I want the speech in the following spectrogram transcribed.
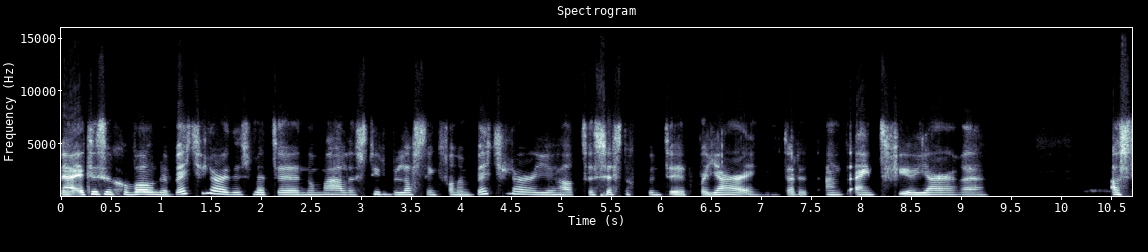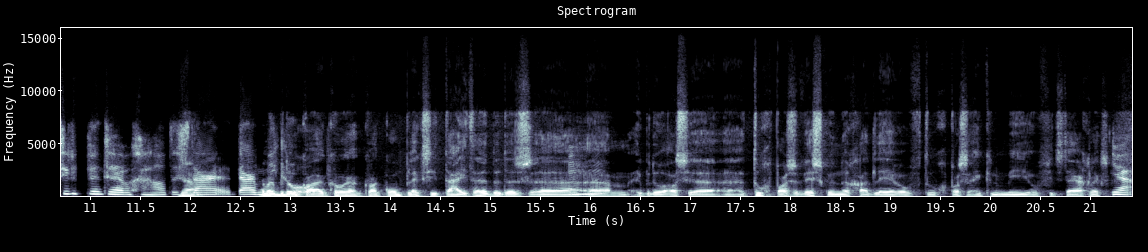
Nou, het is een gewone bachelor, dus met de normale studiebelasting van een bachelor. Je had 60 punten per jaar en je moet daar aan het eind vier jaar uh, aan studiepunten hebben gehaald. Dus ja. daar, daar ik bedoel qua, qua, qua, complexiteit. Hè? Dus uh, mm -hmm. um, ik bedoel, als je uh, toegepaste wiskunde gaat leren of toegepaste economie of iets dergelijks. Ja.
